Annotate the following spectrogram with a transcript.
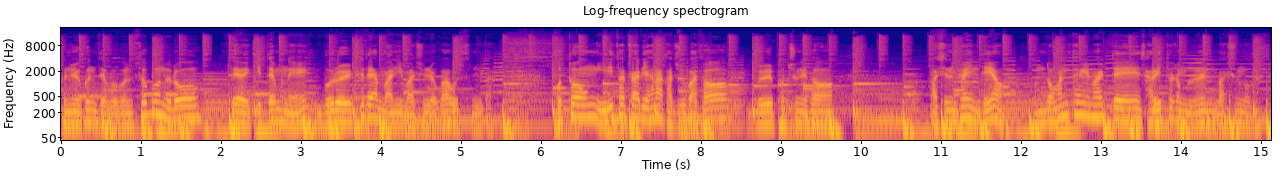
근육은 대부분 수분으로 되어 있기 때문에 물을 최대한 많이 마시려고 하고 있습니다. 보통 2리터짜리 하나 가지고 가서 물 보충해서 마시는 편인데요. 운동 한 타임 할 때 4리터 정도는 마시는 것 같습니다.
